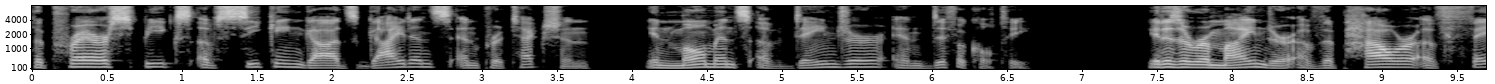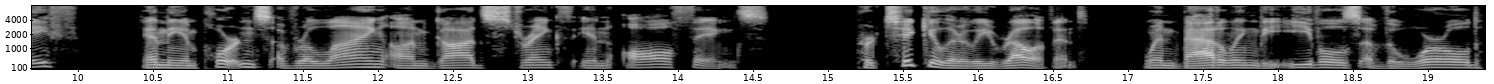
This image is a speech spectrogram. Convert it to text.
The prayer speaks of seeking God's guidance and protection in moments of danger and difficulty. It is a reminder of the power of faith and the importance of relying on God's strength in all things, particularly relevant when battling the evils of the world,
